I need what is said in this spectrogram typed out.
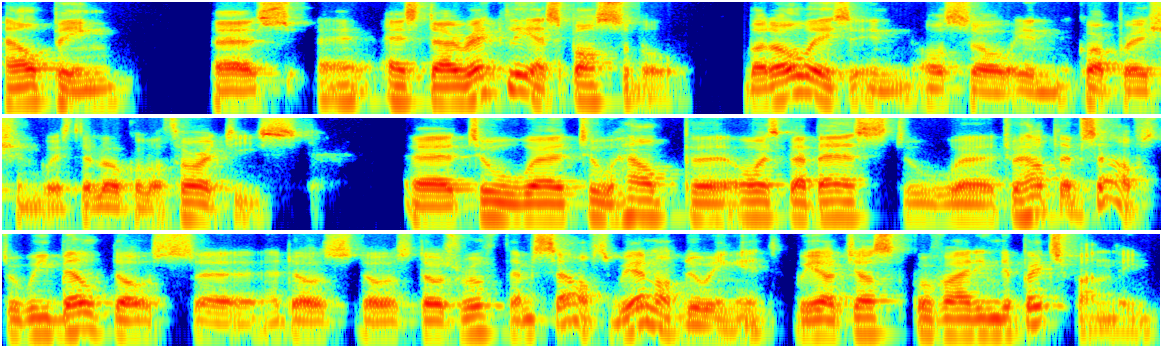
helping as, as directly as possible, but always in also in cooperation with the local authorities uh, to uh, to help uh, OSBBS to uh, to help themselves to rebuild those uh, those those those roofs themselves. We are not doing it. We are just providing the bridge funding.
